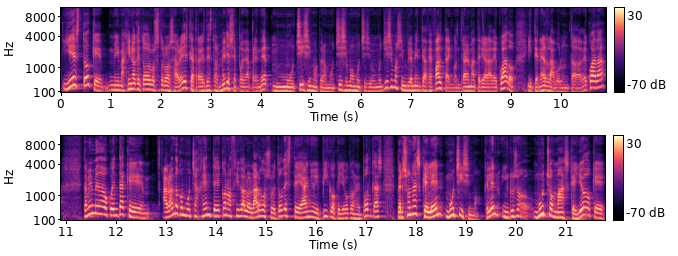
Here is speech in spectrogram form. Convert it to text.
Y esto, que me imagino que todos vosotros lo sabréis, que a través de estos medios se puede aprender muchísimo, pero muchísimo, muchísimo, muchísimo. Simplemente hace falta encontrar el material adecuado y tener la voluntad adecuada. También me he dado cuenta que, hablando con mucha gente, he conocido a lo largo, sobre todo este año y pico que llevo con el podcast, personas que leen muchísimo, que leen incluso mucho más que yo, que,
